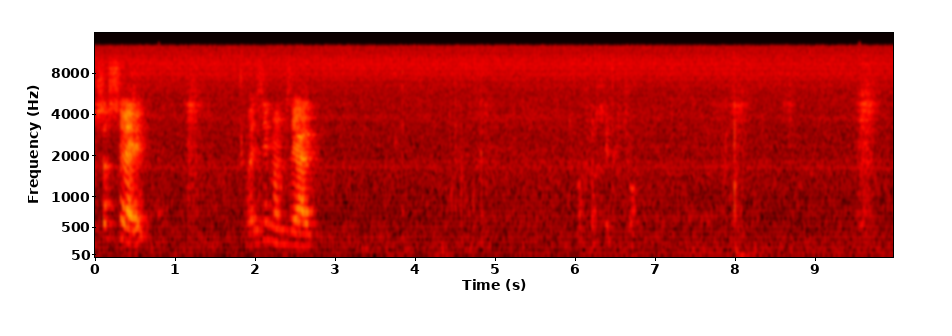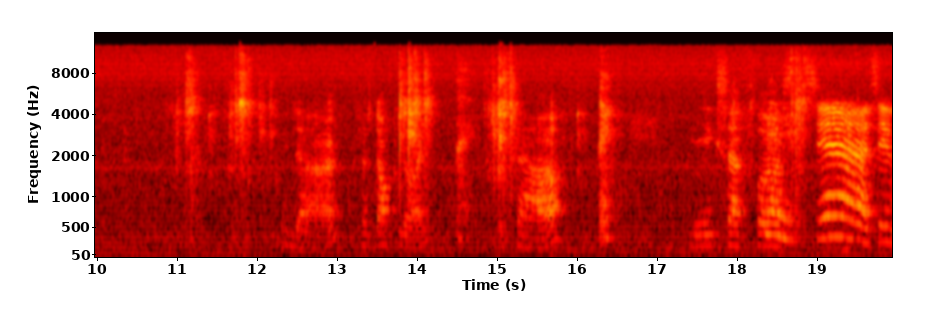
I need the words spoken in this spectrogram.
Isso é sério. Mas, irmãos, é... Et que ça force. Tiens, c'est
